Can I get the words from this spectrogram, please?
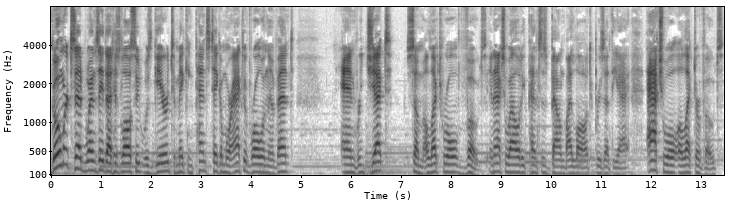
Gohmert said Wednesday that his lawsuit was geared to making Pence take a more active role in the event and reject some electoral votes. In actuality, Pence is bound by law to present the actual elector votes.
